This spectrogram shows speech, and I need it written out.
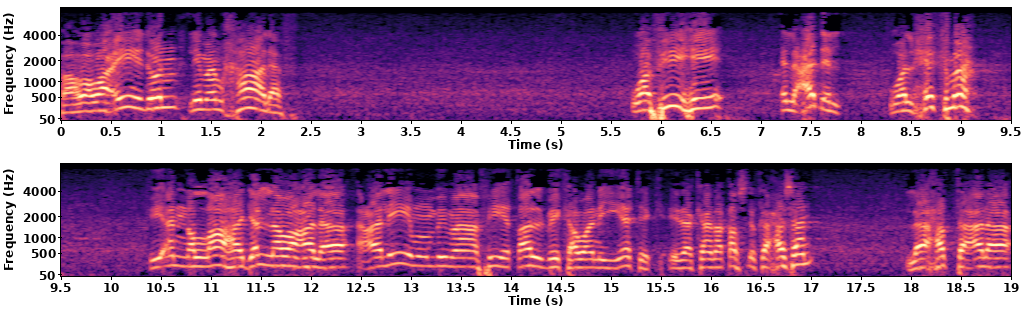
فهو وعيد لمن خالف. وفيه العدل والحكمة في أن الله جل وعلا عليم بما في قلبك ونيتك. إذا كان قصدك حسن لاحظت على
